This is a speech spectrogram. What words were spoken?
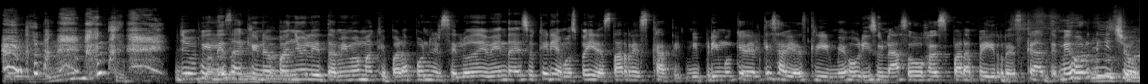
Yo fui y le saqué una pañoleta a mi mamá que para ponérselo de venda, eso queríamos pedir hasta rescate. Mi primo, que era el que sabía escribir mejor, hizo unas hojas para pedir rescate. Mejor dicho.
